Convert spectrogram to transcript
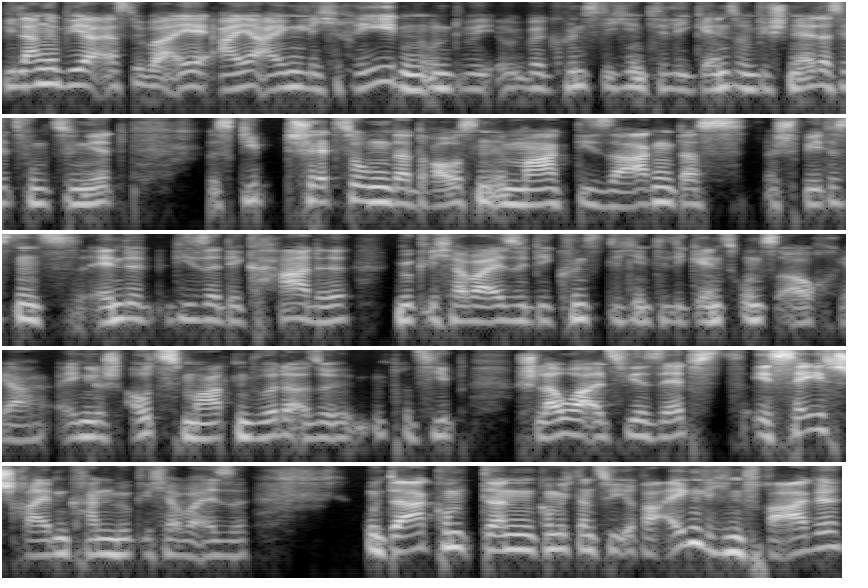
wie lange wir erst über AI eigentlich reden und wie, über künstliche Intelligenz und wie schnell das jetzt funktioniert. Es gibt Schätzungen da draußen im Markt, die sagen, dass spätestens Ende dieser Dekade möglicherweise die künstliche Intelligenz uns auch, ja, Englisch outsmarten würde, also im Prinzip schlauer als wir selbst Essays schreiben kann, möglicherweise. Und da kommt dann, komme ich dann zu Ihrer eigentlichen Frage,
